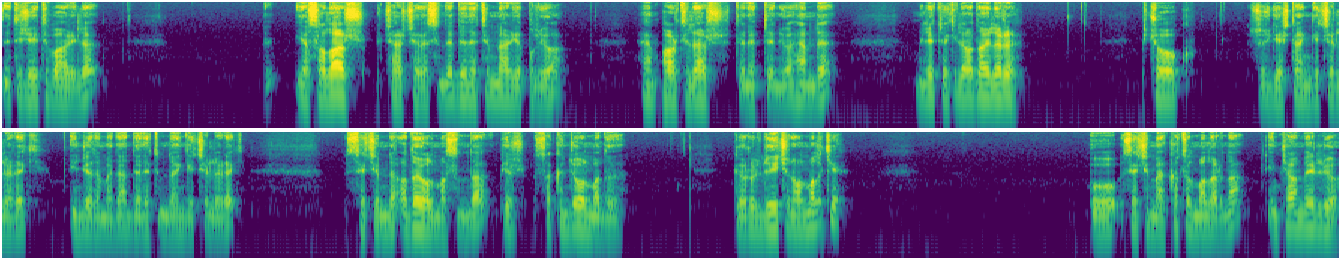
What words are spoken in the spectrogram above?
Netice itibariyle yasalar çerçevesinde denetimler yapılıyor. Hem partiler denetleniyor hem de milletvekili adayları birçok süzgeçten geçirilerek, incelemeden, denetimden geçirilerek seçimde aday olmasında bir sakınca olmadığı görüldüğü için olmalı ki bu seçime katılmalarına imkan veriliyor.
